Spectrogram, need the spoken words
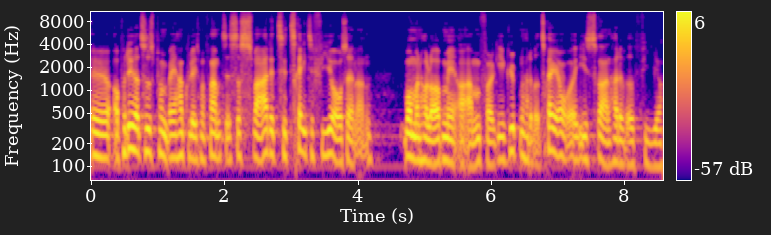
øh, og på det her tidspunkt, hvad jeg har kunnet læse mig frem til, så svarer det til 3-4 års alderen, hvor man holder op med at amme folk. I Ægypten har det været 3 år, og i Israel har det været 4.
